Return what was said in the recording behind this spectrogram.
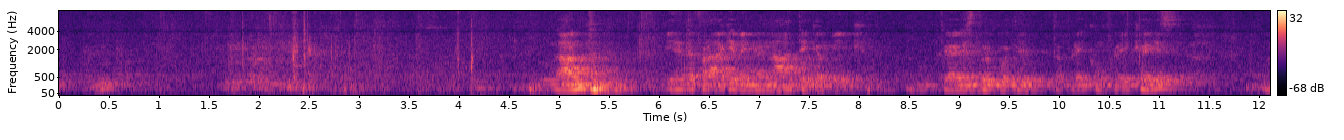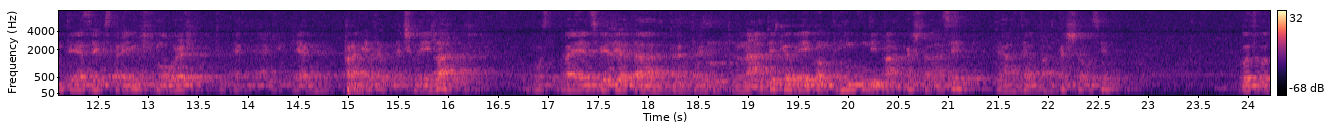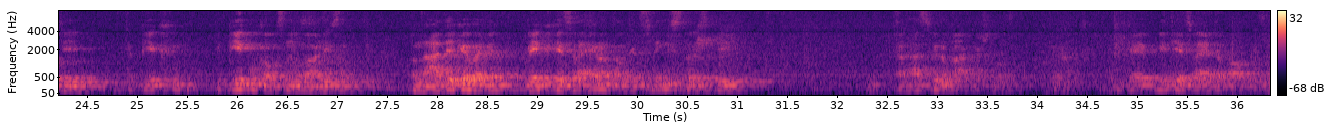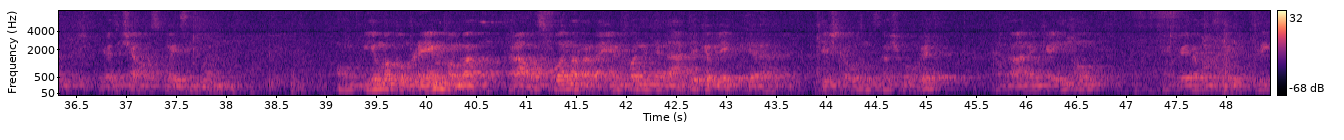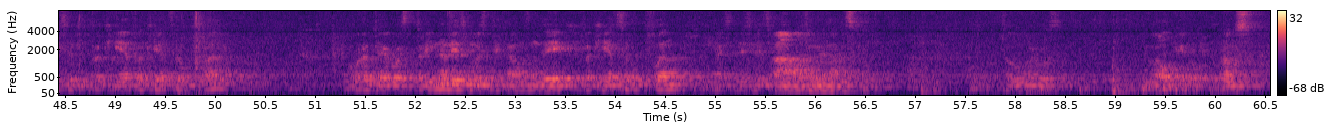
Abend. Ich hätte eine Frage wegen dem Nahdeckerweg. Der ist dort, wo die, der Fleck und Flecker ist. Und der ist extrem schmal, eigentlich breiter, nicht schmäler. Weil jetzt wird ja der, der, der, der Nahdeckerweg und hinten die Backerstraße, der hat ja eine Backerstraße, wo, wo die, die, Birken, die Birkengassen normal ist. Und der weil weg geht rein und dann geht es links, da ist die, dann hast du wieder Backerstraße. Der wird jetzt weiterbaut, der ist schon ausgemessen worden. Und wir haben ein Problem, wenn wir rausfahren oder reinfahren in den Nadecker Weg, der, die Straßen schmal und dann entgegenkommt, entweder muss ein riesen Verkehr, Verkehr zurückfahren, oder der, was drinnen ist, muss den ganzen Weg Verkehr zurückfahren, also das mit zwei Autos nicht ausgehen. Da haben wir was nachgedacht.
